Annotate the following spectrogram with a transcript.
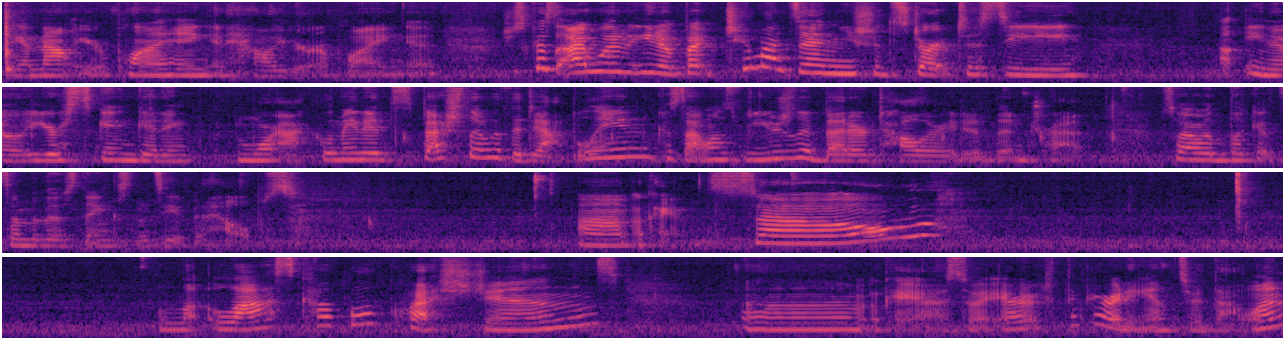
the amount you're applying, and how you're applying it. Just because I would, you know, but two months in, you should start to see, uh, you know, your skin getting more acclimated, especially with the adapalene, because that one's usually better tolerated than Tret. So I would look at some of those things and see if it helps. Um, okay, so last couple questions. Um, okay, so I, I think I already answered that one.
